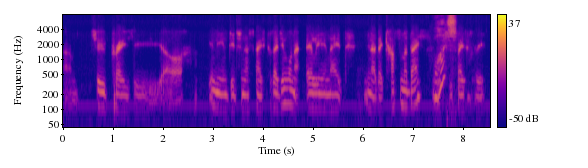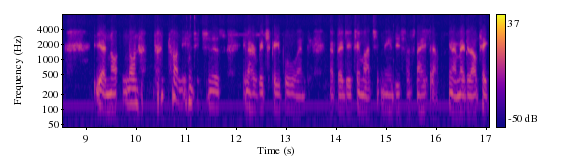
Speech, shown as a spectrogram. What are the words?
um, too crazy uh, in the Indigenous space because they didn't want to alienate, you know, their customer base. What? Basically, yeah, not non non-Indigenous, you know, rich people, and if they do too much in the Indigenous space, uh, you know, maybe they'll take.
